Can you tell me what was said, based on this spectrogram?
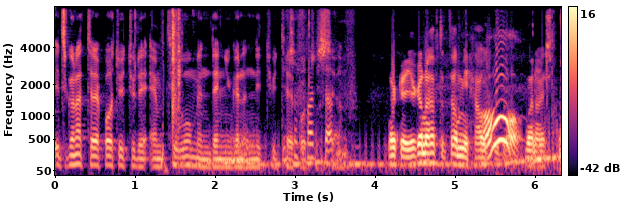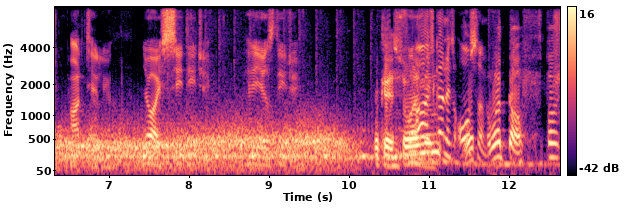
It's gonna teleport you to the empty room, and then you're gonna need to teleport yourself. Okay, you're gonna have to tell me how Oh. when I spawn. I'll tell you. Yo, I see DJ. Hey, here's DJ. Okay, so Oh, I'm this gun is awesome. What, the fuck?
